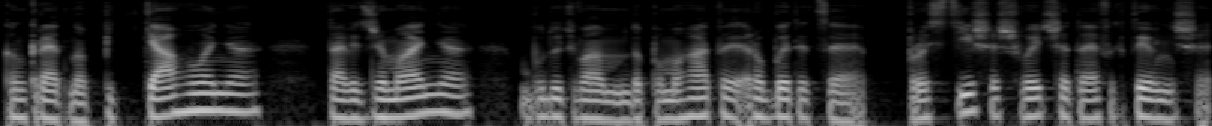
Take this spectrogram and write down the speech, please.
конкретно підтягування та віджимання будуть вам допомагати робити це простіше, швидше та ефективніше.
